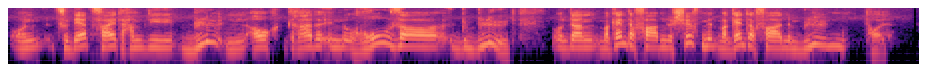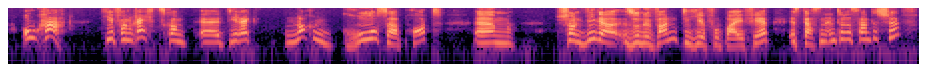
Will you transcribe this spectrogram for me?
Und zu der Zeit haben die Blüten auch gerade in rosa geblüht. Und dann magentafarbenes Schiff mit magentafarbenen Blüten, toll. Oha, hier von rechts kommt äh, direkt noch ein großer Pott. Ähm, schon wieder so eine Wand, die hier vorbeifährt. Ist das ein interessantes Schiff?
